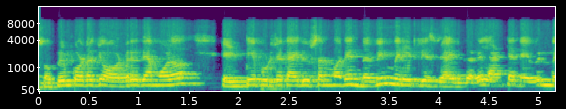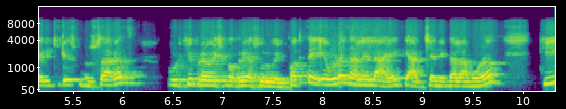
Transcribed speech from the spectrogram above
सुप्रीम कोर्टाची ऑर्डर आहे त्यामुळं एनटीए पुढच्या काही दिवसांमध्ये नवीन मेरिट लिस्ट जाहीर करेल आणि त्या नवीन मेरिट लिस्ट नुसारच पुढची प्रवेश प्रक्रिया सुरू होईल. फक्त एवढं झालेलं आहे की आजच्या निकालामुळं की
